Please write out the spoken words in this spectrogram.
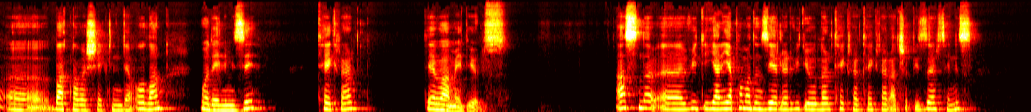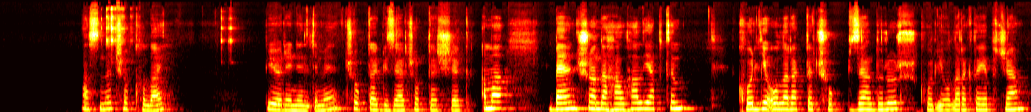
e, baklava şeklinde olan modelimizi tekrar devam ediyoruz. Aslında e, video, yani yapamadığınız yerleri videoları tekrar tekrar açıp izlerseniz aslında çok kolay bir öğrenildi mi? Çok da güzel, çok da şık. Ama ben şu anda hal hal yaptım. Kolye olarak da çok güzel durur. Kolye olarak da yapacağım.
